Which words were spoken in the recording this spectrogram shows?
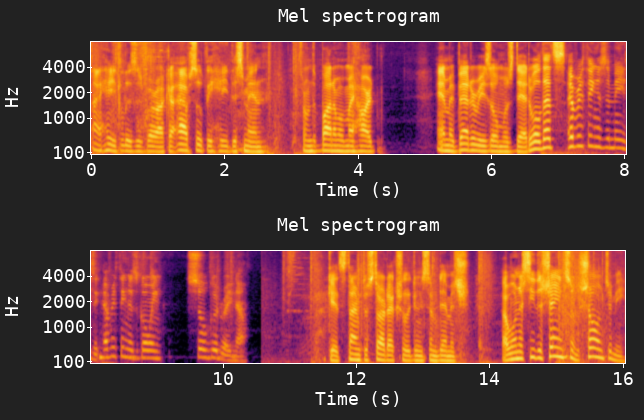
I hate Lizard Baraka. I Absolutely hate this man from the bottom of my heart. And my battery is almost dead. Well, that's everything is amazing. Everything is going so good right now. Okay, it's time to start actually doing some damage. I want to see the Tsung. Show him to me.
